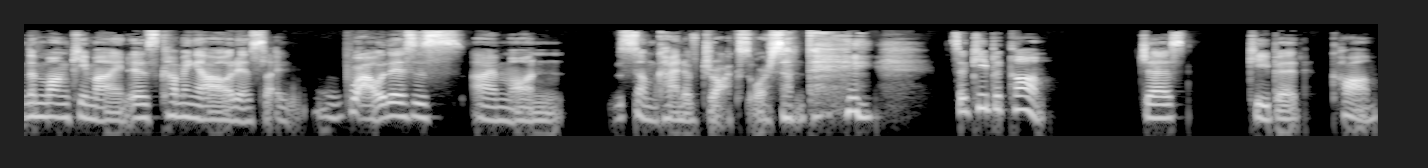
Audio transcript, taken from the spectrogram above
the monkey mind is coming out. It's like, wow, this is, I'm on some kind of drugs or something. so keep it calm. Just keep it calm.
